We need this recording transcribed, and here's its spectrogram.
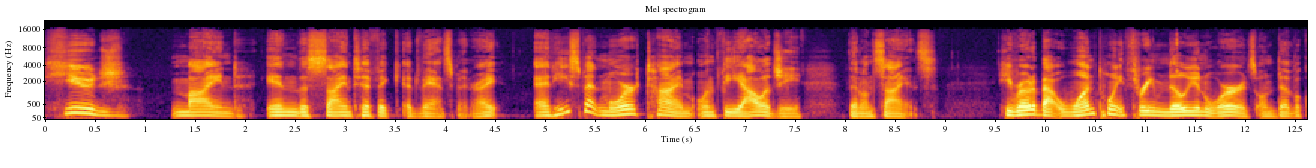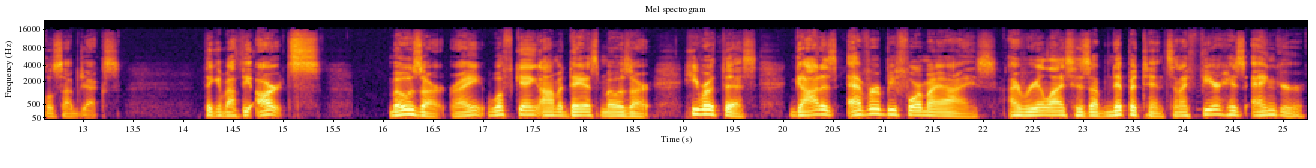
huge mind in the scientific advancement, right? And he spent more time on theology than on science. He wrote about 1.3 million words on biblical subjects. Think about the arts. Mozart, right? Wolfgang Amadeus Mozart. He wrote this God is ever before my eyes. I realize his omnipotence and I fear his anger,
